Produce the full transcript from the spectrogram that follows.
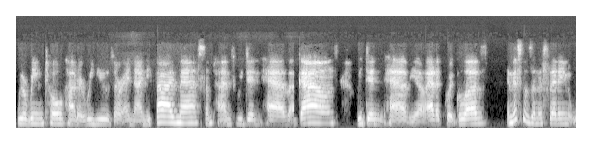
we were being told how to reuse our N95 masks. Sometimes we didn't have gowns, we didn't have, you know, adequate gloves. And this was in a setting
